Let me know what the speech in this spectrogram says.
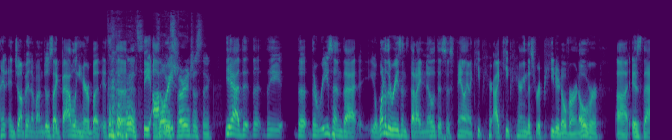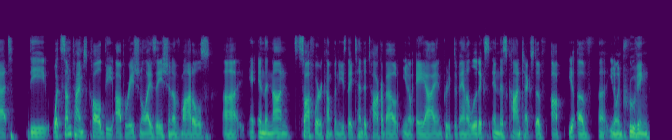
and, and, jump in if I'm just like babbling here, but it's the it's, the it's operation. Very interesting. Yeah, the the the the the reason that you know one of the reasons that I know this is failing, and I keep hear, I keep hearing this repeated over and over, uh, is that the what's sometimes called the operationalization of models uh, in the non-software companies, they tend to talk about you know AI and predictive analytics in this context of op, of uh, you know improving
